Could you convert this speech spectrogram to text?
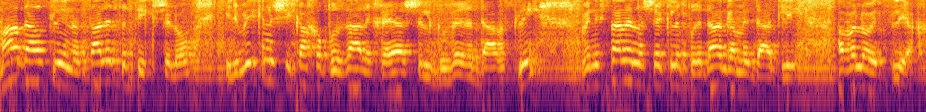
מר דרסלי נטל את התיק שלו, הדביק נשיקה חפוזה לחייה של גברת דרסלי, וניסה לנשק לפרידה גם את דאדלי, אבל לא הצליח,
